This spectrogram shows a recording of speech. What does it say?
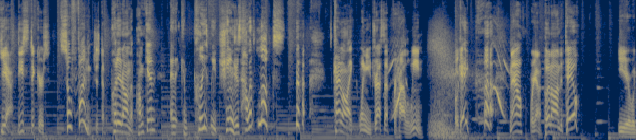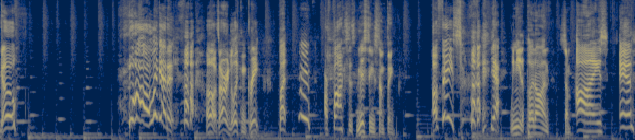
yeah, these stickers, so fun just to put it on the pumpkin and it completely changes how it looks. it's kind of like when you dress up for Halloween. Okay, now we're gonna put on the tail. Here we go. Whoa, look at it. oh, it's already looking great. But hmm, our fox is missing something. A face. yeah, we need to put on some eyes and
